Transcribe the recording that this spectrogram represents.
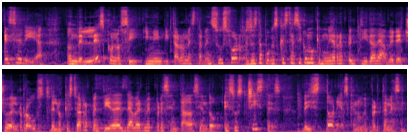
ese día donde les conocí y me invitaron a estar en sus foros. Entonces tampoco es que esté así como que muy arrepentida de haber hecho el roast. De lo que estoy arrepentida es de haberme presentado haciendo esos chistes de historias que no me pertenecen,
